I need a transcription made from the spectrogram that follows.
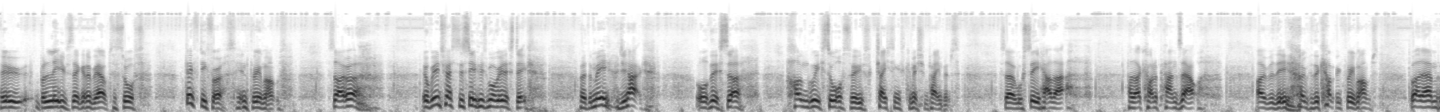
who believes they're going to be able to source 50 for us in three months. So uh, it'll be interesting to see who's more realistic, whether me, Jack, or this uh, hungry source who's chasing his commission payments. So we'll see how that how that kind of pans out over the over the coming three months. But um,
